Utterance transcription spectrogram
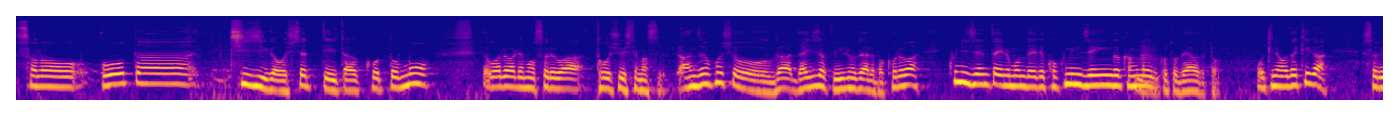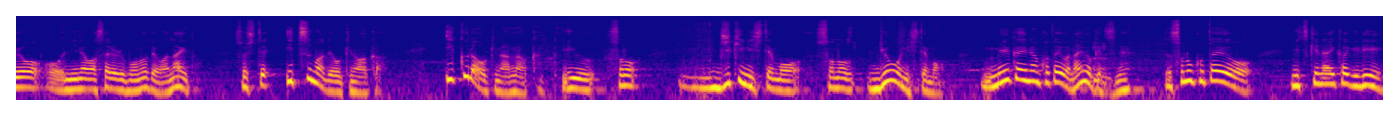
その太田知事がおっしゃっていたことも我々もそれは踏襲してます。安全保障が大事だというのであればこれは国全体の問題で国民全員が考えることであると、うん、沖縄だけがそれを担わされるものではないと。そしていつまで沖縄か。いくら沖縄なのかというその時期にしてもその量にしても明快な答えはないわけですね。うん、その答えを見つけない限り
